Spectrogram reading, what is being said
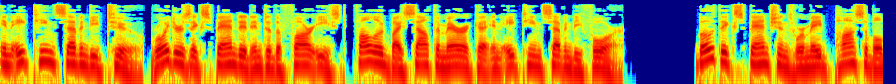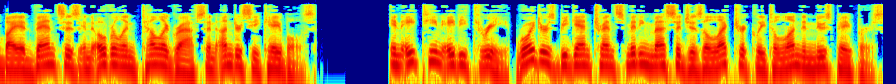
In 1872, Reuters expanded into the Far East, followed by South America in 1874. Both expansions were made possible by advances in overland telegraphs and undersea cables. In 1883, Reuters began transmitting messages electrically to London newspapers.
